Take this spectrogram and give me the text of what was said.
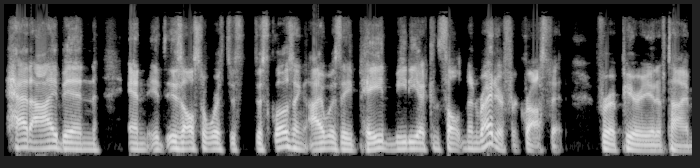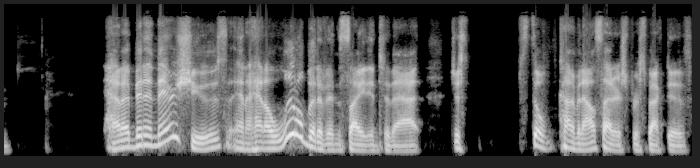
had I been, and it is also worth dis- disclosing, I was a paid media consultant and writer for CrossFit for a period of time had I been in their shoes and I had a little bit of insight into that, just still kind of an outsider's perspective,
